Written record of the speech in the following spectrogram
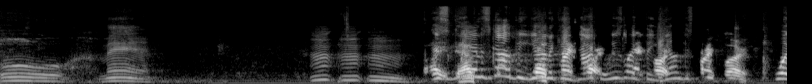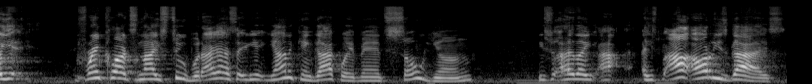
Oh man. Mm-mm-mm. Hey, man, it's got to be That's Yannick Ngakoue. He's like the Clark. youngest. Frank Clark. Well, yeah, Frank Clark's nice too, but I gotta say, Yannick Ngakoue, man, so young. He's I like I, he's all, all these guys,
